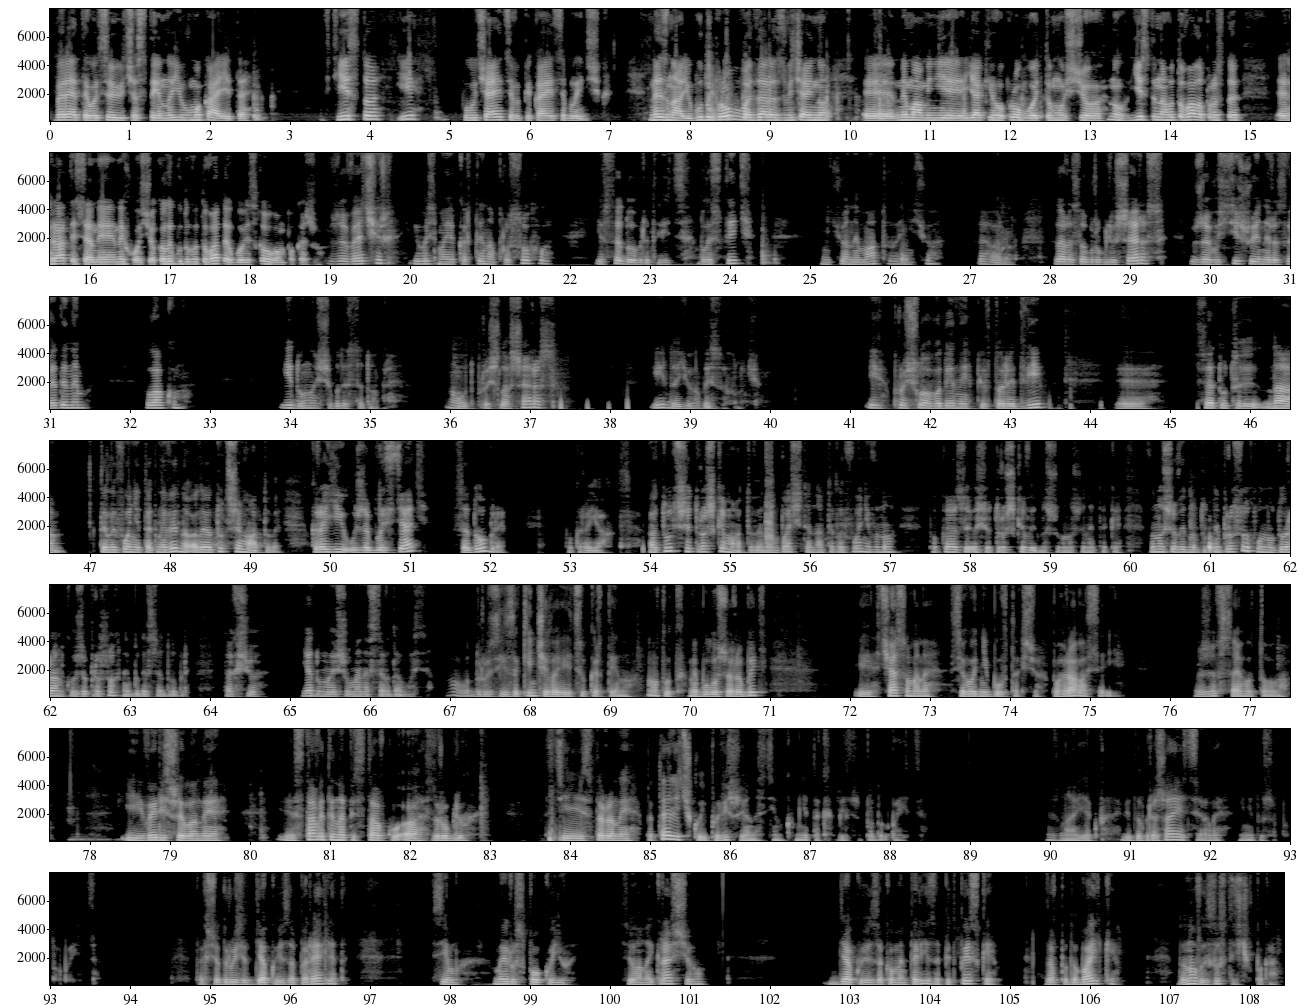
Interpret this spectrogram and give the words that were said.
берете оцею частиною, вмокаєте в тісто і, виходить, випікається блинчик. Не знаю, буду пробувати. Зараз, звичайно, е, нема мені як його пробувати, тому що ну, їсти наготувала, просто е, гратися не, не хочу. А коли буду готувати, обов'язково вам покажу. Вже вечір, і ось моя картина просохла. І все добре, дивіться, блистить, нічого не матове, нічого, все гарно. Зараз оброблю ще раз, вже густішою, нерозведеним лаком. І думаю, що буде все добре. Ну от, пройшла ще раз і даю висохнути. І пройшло години півтори-дві. Е, ще тут е, на телефоні так не видно, але тут ще матове. Краї вже блистять, все добре по краях. А тут ще трошки матове. Ну, бачите, на телефоні воно показує, ось от трошки видно, що воно ще не таке. Воно ще видно, тут не просохло, ну до ранку вже просохне буде все добре. Так що я думаю, що в мене все вдалося. Ну, от, друзі, закінчила я цю картину. Ну, тут не було що робити. І час у мене сьогодні був, так що погралася і вже все готово. І вирішила не е, ставити на підставку, а зроблю з цієї сторони петелечку і повішую на стінку. Мені так більше подобається. Не знаю, як відображається, але мені дуже подобається. Так що, друзі, дякую за перегляд. Всім миру, спокою, всього найкращого. Дякую за коментарі, за підписки, за вподобайки. До нових зустрічей. Пока.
